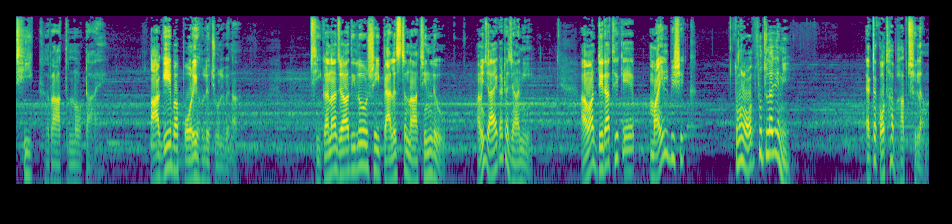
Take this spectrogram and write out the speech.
ঠিক রাত নটায়। আগে বা পরে হলে চলবে না। ঠিকানা যা দিল সেই প্যালেসটা না চিনলেও আমি জায়গাটা জানি। আমার ডেরা থেকে মাইল বিশেক। তোমার অদ্ভুত লাগেনি? একটা কথা ভাবছিলাম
